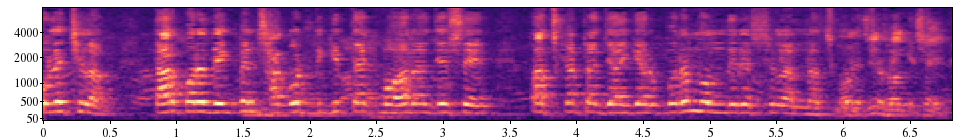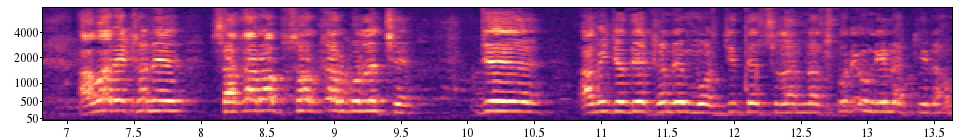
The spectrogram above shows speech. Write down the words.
বলেছিলাম তারপরে দেখবেন সাগর দিঘিতে এক মহারাজ এসে পাঁচ কাটা জায়গার উপরে মন্দিরের শিলান্যাস করেছে। আবার এখানে সাকারপ সরকার বলেছে যে আমি যদি এখানে মসজিদের শিলান্যাস করি, উনি নাকি রাম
